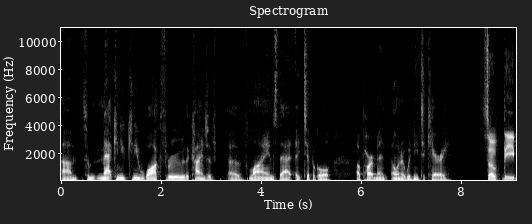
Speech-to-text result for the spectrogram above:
Um, so, Matt, can you can you walk through the kinds of of lines that a typical apartment owner would need to carry? So the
